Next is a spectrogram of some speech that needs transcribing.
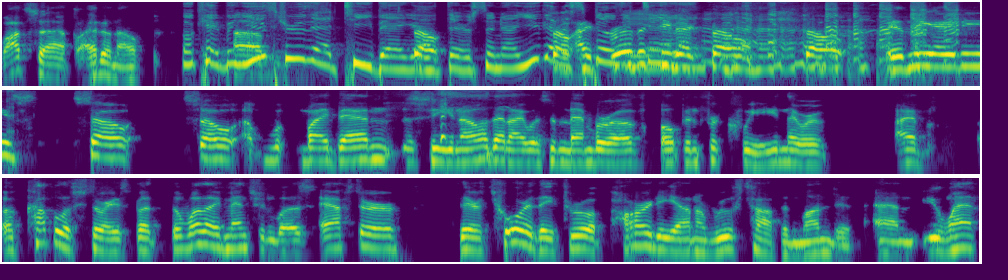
WhatsApp. I don't know. Okay, but Um, you threw that tea bag so- out there, so now you got to I spill threw the tea bag. So, so in the eighties, so so uh, w- my band, so you know that I was a member of Open for Queen. There were I have a couple of stories, but the one I mentioned was after their tour, they threw a party on a rooftop in London, and you went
